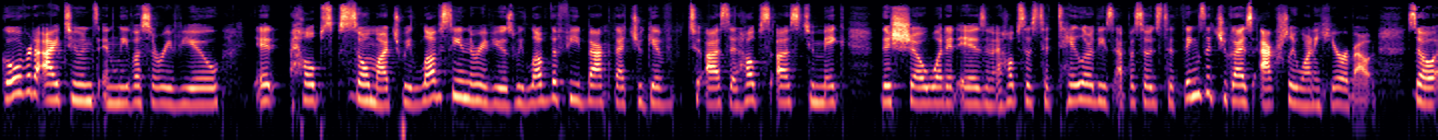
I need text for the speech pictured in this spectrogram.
go over to iTunes and leave us a review. It helps so much. We love seeing the reviews. We love the feedback that you give to us. It helps us to make this show what it is, and it helps us to tailor these episodes to things that you guys actually want to hear about. So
